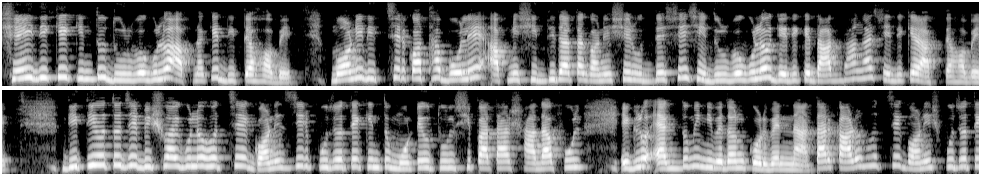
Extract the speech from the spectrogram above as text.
সেই দিকে কিন্তু দুর্বগুলো আপনাকে দিতে হবে। মনের ইচ্ছের কথা বলে আপনি সিদ্ধিদাতা গণেশের উদ্দেশ্যে সেই দুর্বগুলো যেদিকে দাঁত ভাঙা সেদিকে রাখতে হবে। দ্বিতীয়ত যে বিষয়গুলো হচ্ছে গণেশজির পুজোতে কিন্তু মোটেও তুলসী পাতা, সাদা ফুল, এগুলো একদমই নিবেদন করবেন না। তার কারণ হচ্ছে গণেশ পুজোতে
